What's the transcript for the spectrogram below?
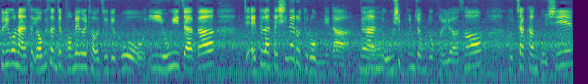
그리고 나서 여기서 이제 범행을 저지르고 이 용의자가 이제 애틀란타 시내로 들어옵니다. 네. 한 50분 정도 걸려서 도착한 곳이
